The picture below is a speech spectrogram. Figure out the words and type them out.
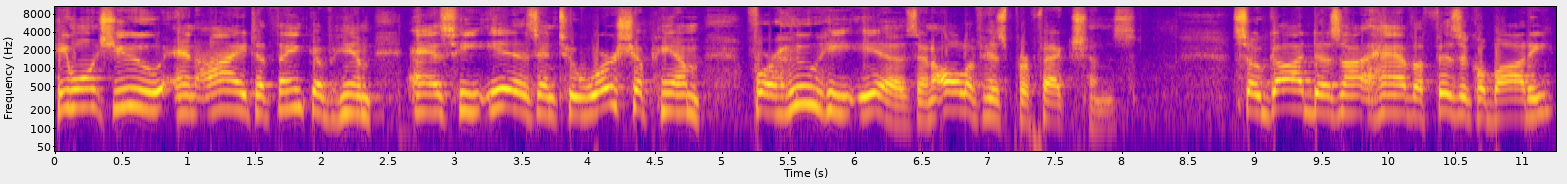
He wants you and I to think of him as he is and to worship him for who he is and all of his perfections. So God does not have a physical body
